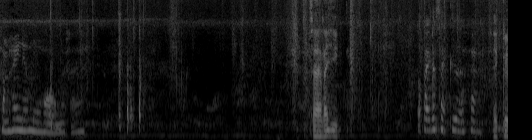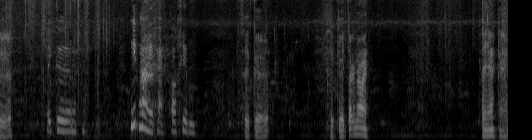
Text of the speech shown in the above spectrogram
ทำให้เนื้อหมูหอมนะคะ ใส่อะไรอีกต่อไป ก็ใส่เกลือค่ะ ใส่เกลือ ใส่เกลือนะคะ นิดหน่อยค่ะ พอเค็ม ใส่เกลือ ใส่เกลือจักหน่อย ใส่ยังแหม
